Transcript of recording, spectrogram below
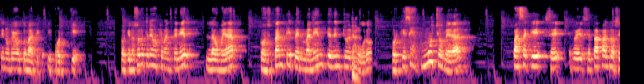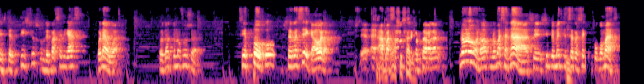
tiene un riego automático. ¿Y por qué? Porque nosotros tenemos que mantener la humedad constante y permanente dentro del muro porque si es mucha humedad, pasa que se, se tapan los intersticios donde pasa el gas con agua. Por lo tanto, no funciona. Si es poco, se reseca. Ahora, ha pasado, No, no, no, no pasa nada. simplemente se reseca un poco más.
